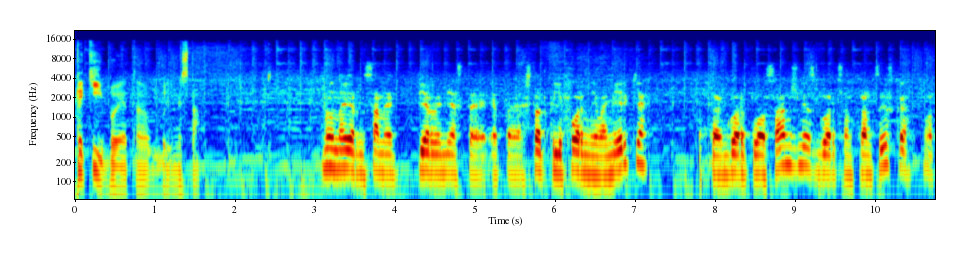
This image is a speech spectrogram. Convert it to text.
какие бы это были места? Ну, наверное, самое первое место это штат Калифорния в Америке. Это город Лос-Анджелес, город Сан-Франциско. Вот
